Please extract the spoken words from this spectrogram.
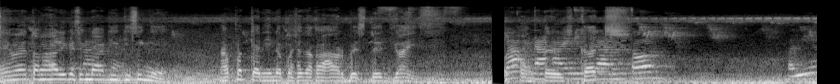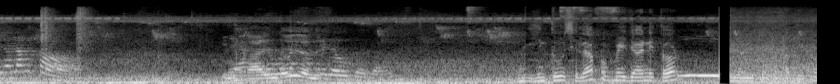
Eh, may tanghali kasing nagigising eh. Dapat kanina pa siya naka-harvest din, guys. Pang kinakain third ni catch. janitor? Kanina na lang to. Pinakain daw yan eh. Hinto sila pag may janitor. Janitor pa dito.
